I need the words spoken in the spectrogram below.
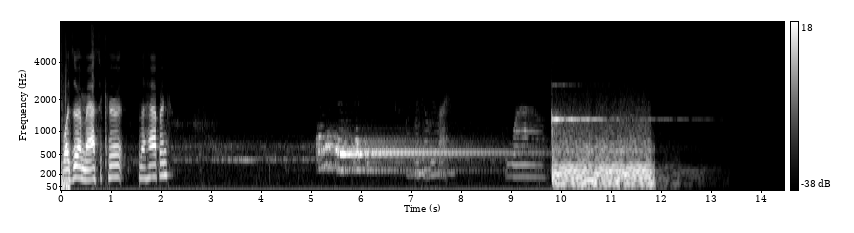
Was there a massacre that happened? Oh wow.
